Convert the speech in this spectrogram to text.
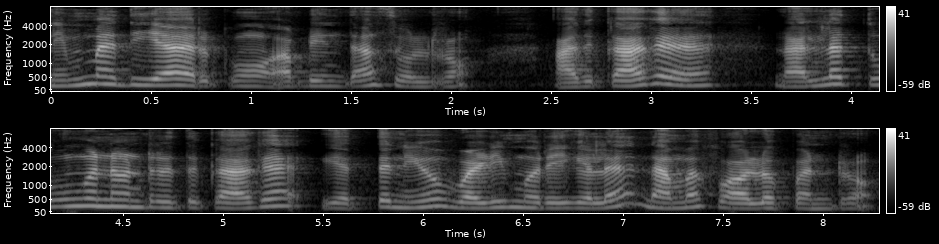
நிம்மதியாக இருக்கும் அப்படின்னு தான் சொல்கிறோம் அதுக்காக நல்லா தூங்கணுன்றதுக்காக எத்தனையோ வழிமுறைகளை நம்ம ஃபாலோ பண்ணுறோம்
